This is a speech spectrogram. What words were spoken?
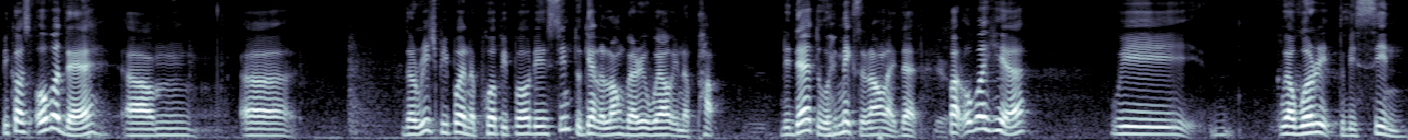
because over there, um, uh, the rich people and the poor people, they seem to get along very well in a pub. They dare to mix around like that. Yeah. But over here, we, we are worried to be seen.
